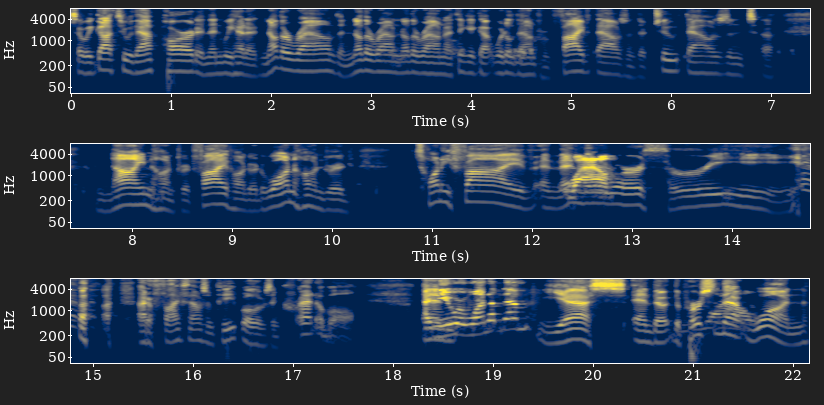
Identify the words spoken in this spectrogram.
So we got through that part, and then we had another round, another round, another round. I think it got whittled down from 5,000 to 2,000 to 900, 500, 100, 25. And then Wow. there were three out of 5,000 people. It was incredible. and, you were one of them? Yes, and the the person that won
